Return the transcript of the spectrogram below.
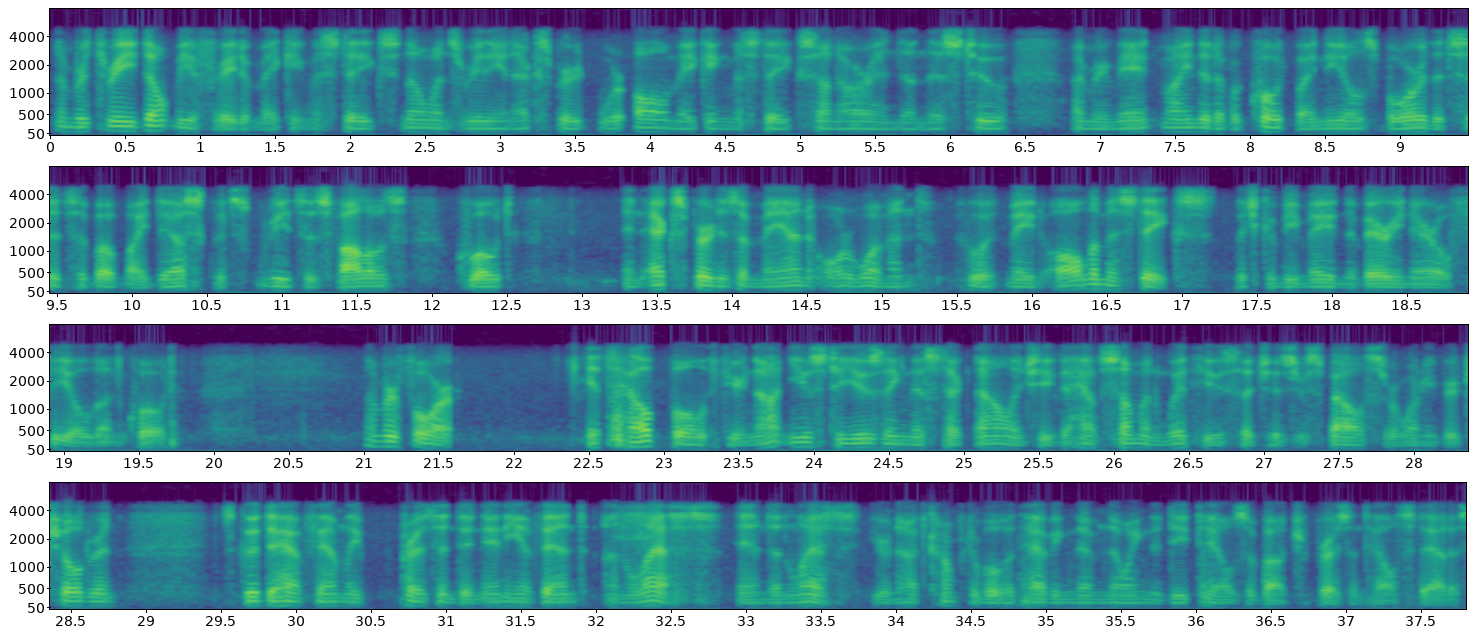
Number three, don't be afraid of making mistakes. No one's really an expert. We're all making mistakes on our end on this too. I'm reminded of a quote by Niels Bohr that sits above my desk that reads as follows, quote, an expert is a man or woman who have made all the mistakes which can be made in a very narrow field, unquote. Number four, it's helpful if you're not used to using this technology to have someone with you, such as your spouse or one of your children, it's good to have family present in any event unless and unless you're not comfortable with having them knowing the details about your present health status.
